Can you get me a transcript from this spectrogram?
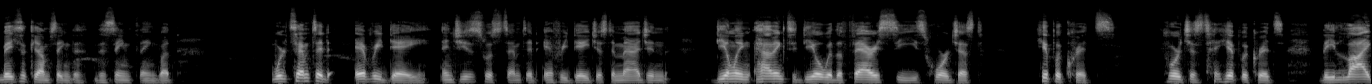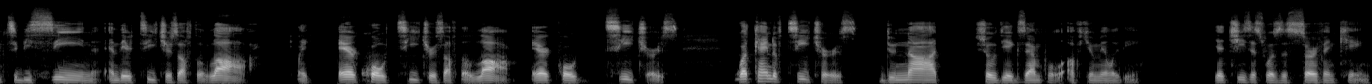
basically i'm saying the, the same thing but we're tempted every day and jesus was tempted every day just imagine dealing having to deal with the pharisees who are just hypocrites who are just hypocrites they like to be seen and they're teachers of the law like air quote teachers of the law, air quote teachers. What kind of teachers do not show the example of humility? Yet Jesus was a servant king.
